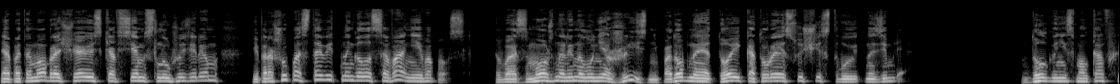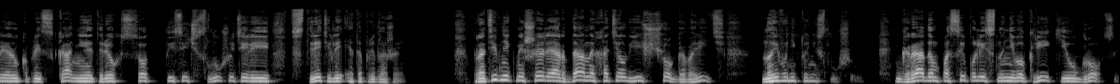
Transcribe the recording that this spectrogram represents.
а потому обращаюсь ко всем слушателям и прошу поставить на голосование вопрос. Возможно ли на Луне жизнь, подобная той, которая существует на Земле? Долго не смолкавшее рукоплескание трехсот тысяч слушателей встретили это предложение. Противник Мишеля Ордана хотел еще говорить, но его никто не слушал. Градом посыпались на него крики и угрозы.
